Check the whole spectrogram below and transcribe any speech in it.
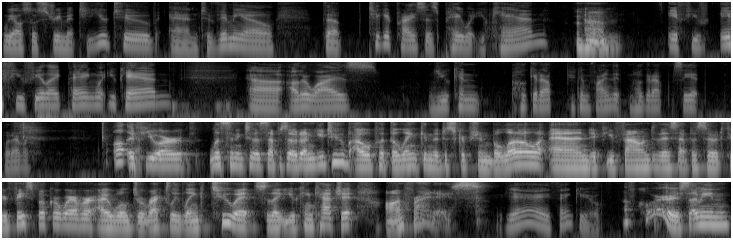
We also stream it to YouTube and to Vimeo. The ticket price is pay what you can. Mhm. Um, if you if you feel like paying what you can, uh, otherwise you can hook it up. You can find it and hook it up, see it, whatever. Well, if you are listening to this episode on YouTube, I will put the link in the description below. And if you found this episode through Facebook or wherever, I will directly link to it so that you can catch it on Fridays. Yay! Thank you. Of course. I mean,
